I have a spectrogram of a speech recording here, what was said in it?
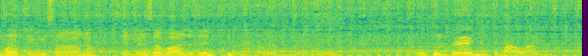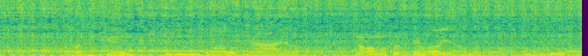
tama. ma, thank you sa ano. You sa balo din. Utol ko yun yung tumawag. Kapatid ko yun. Yung tumawag na, ano. Nakamotor din. Oo, yan ang motor. Bibili yan.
